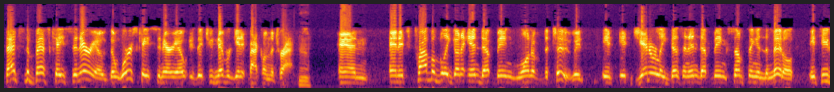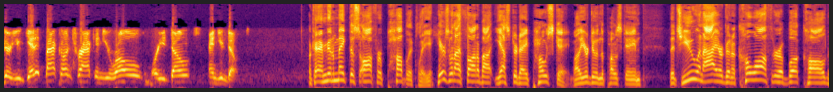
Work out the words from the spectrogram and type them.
that's the best case scenario. The worst case scenario is that you never get it back on the track. Hmm. And and it's probably going to end up being one of the two. It it it generally doesn't end up being something in the middle. It's either you get it back on track and you roll, or you don't and you don't. Okay, I'm going to make this offer publicly. Here's what I thought about yesterday post game. While you're doing the post game, that you and I are going to co-author a book called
